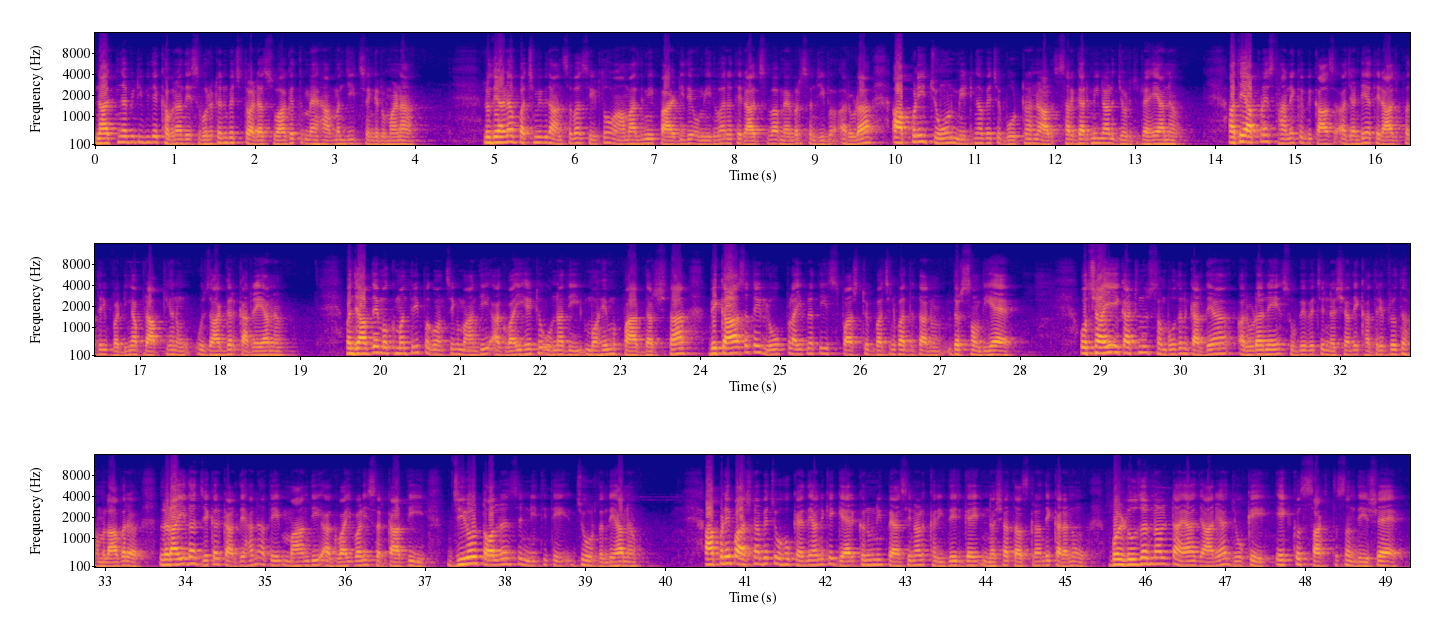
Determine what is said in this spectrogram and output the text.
ਨਾਜ Punjabi TV ਦੇ ਖਬਰਾਂ ਦੇ ਇਸ ਬੁਲੇਟਿਨ ਵਿੱਚ ਤੁਹਾਡਾ ਸਵਾਗਤ। ਮੈਂ ਹਾਂ ਮਨਜੀਤ ਸਿੰਘ ਰੁਮਾਣਾ। ਲੁਧਿਆਣਾ ਪੱਛਮੀ ਵਿਧਾਨ ਸਭਾ ਸੀਟ ਤੋਂ ਆਮ ਆਦਮੀ ਪਾਰਟੀ ਦੇ ਉਮੀਦਵਾਰ ਅਤੇ ਰਾਜ ਸਭਾ ਮੈਂਬਰ ਸੰਜੀਵ ਅਰੋੜਾ ਆਪਣੀ ਚੋਣ ਮੀਟਿੰਗਾਂ ਵਿੱਚ ਵੋਟਰਾਂ ਨਾਲ ਸਰਗਰਮੀ ਨਾਲ ਜੁੜ ਰਹੇ ਹਨ ਅਤੇ ਆਪਣੇ ਸਥਾਨਕ ਵਿਕਾਸ ਏਜੰਡੇ ਅਤੇ ਰਾਜ ਪੱਧਰੀ ਵੱਡੀਆਂ ਪ੍ਰਾਪਤੀਆਂ ਨੂੰ ਉਜਾਗਰ ਕਰ ਰਹੇ ਹਨ। ਪੰਜਾਬ ਦੇ ਮੁੱਖ ਮੰਤਰੀ ਭਗਵੰਤ ਸਿੰਘ ਮਾਨ ਦੀ ਅਗਵਾਈ ਹੇਠ ਉਹਨਾਂ ਦੀ ਮੁਹਿੰਮ ਪਾਰਦਰਸ਼ਤਾ, ਵਿਕਾਸ ਅਤੇ ਲੋਕ ਭਲਾਈ ਪ੍ਰਤੀ ਸਪਸ਼ਟ ਵਚਨਬੱਧਤਾ ਨੂੰ ਦਰਸਾਉਂਦੀ ਹੈ। ਉਤਸ਼ਾਹੀ ਇਕੱਠ ਨੂੰ ਸੰਬੋਧਨ ਕਰਦਿਆਂ ਅਰੋੜਾ ਨੇ ਸੂਬੇ ਵਿੱਚ ਨਸ਼ਿਆਂ ਦੇ ਖਤਰੇ ਵਿਰੁੱਧ ਹਮਲਾਵਰ ਲੜਾਈ ਦਾ ਜ਼ਿਕਰ ਕਰਦੇ ਹਨ ਅਤੇ ਮਾਨ ਦੀ ਅਗਵਾਈ ਵਾਲੀ ਸਰਕਾਰ ਦੀ ਜ਼ੀਰੋ ਟੋਲਰੈਂਸ ਨੀਤੀ ਤੇ ਜ਼ੋਰ ਦਿੰਦੇ ਹਨ। ਆਪਣੇ ਭਾਸ਼ਣਾਂ ਵਿੱਚ ਉਹ ਕਹਿੰਦੇ ਹਨ ਕਿ ਗੈਰ ਕਾਨੂੰਨੀ ਪੈਸੇ ਨਾਲ ਖਰੀਦੇ ਗਏ ਨਸ਼ਾ ਤਸਕਰਾਂ ਦੇ ਘਰਾਂ ਨੂੰ ਬੁਲਡੋਜ਼ਰ ਨਾਲ ਢਾਇਆ ਜਾ ਰਿਹਾ ਜੋ ਕਿ ਇੱਕ ਸਖਤ ਸੰਦੇਸ਼ ਹੈ।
